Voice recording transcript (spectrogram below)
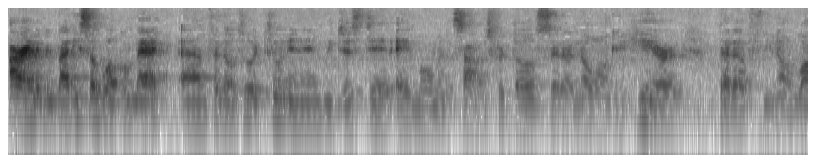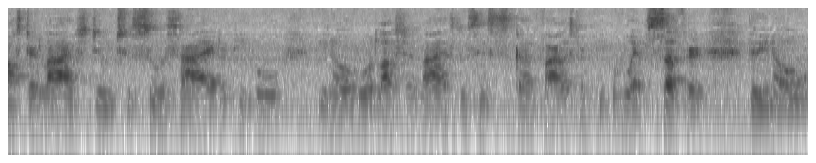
All right, everybody. So welcome back. Um, for those who are tuning in, we just did a moment of silence for those that are no longer here, that have you know lost their lives due to suicide, or people you know who have lost their lives through senseless gun violence, for people who have suffered through you know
